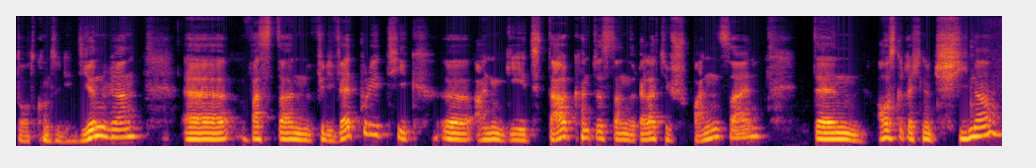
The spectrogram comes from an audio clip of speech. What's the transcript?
dort konsolidieren werden. Äh, was dann für die Weltpolitik äh, angeht, da könnte es dann relativ spannend sein, denn ausgerechnet China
